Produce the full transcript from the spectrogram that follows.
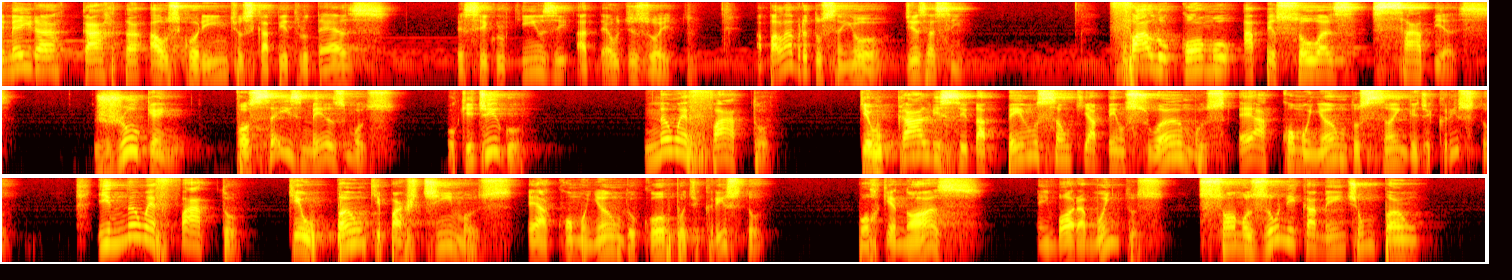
Primeira carta aos Coríntios, capítulo 10, versículo 15 até o 18. A palavra do Senhor diz assim: Falo como a pessoas sábias. Julguem vocês mesmos o que digo. Não é fato que o cálice da bênção que abençoamos é a comunhão do sangue de Cristo? E não é fato que o pão que partimos é a comunhão do corpo de Cristo? Porque nós, embora muitos, somos unicamente um pão,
